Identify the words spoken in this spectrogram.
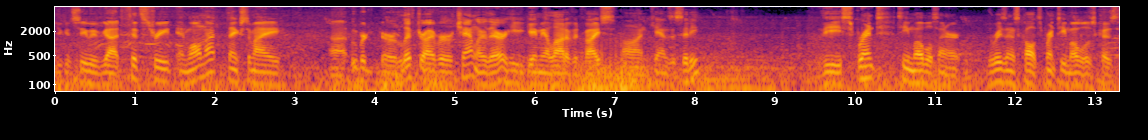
You can see we've got 5th Street and Walnut, thanks to my uh, Uber or Lyft driver Chandler there, he gave me a lot of advice on Kansas City. The Sprint T-Mobile Center, the reason it's called Sprint T-Mobile is because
